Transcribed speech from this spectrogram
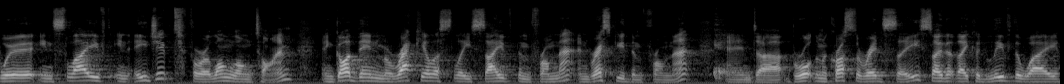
were enslaved in Egypt for a long, long time, and God then miraculously saved them from that and rescued them from that and uh, brought them across the Red Sea so that they could live the way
